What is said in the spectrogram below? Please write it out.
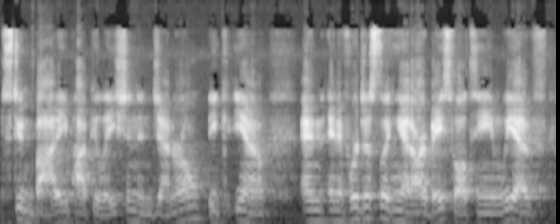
student body population in general, you know, and, and if we're just looking at our baseball team, we have –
